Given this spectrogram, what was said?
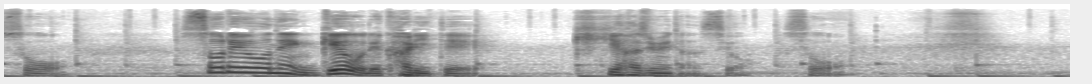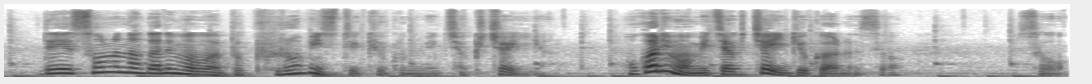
そう。それをね、ゲオで借りて聴き始めたんですよ。そう。で、その中でもやっぱプロミスっていう曲めちゃくちゃいいやんって。他にもめちゃくちゃいい曲あるんですよ。そう。っ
